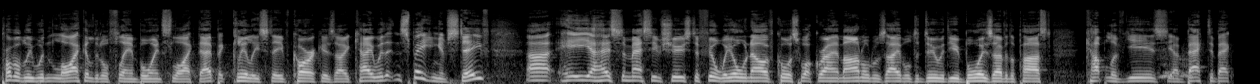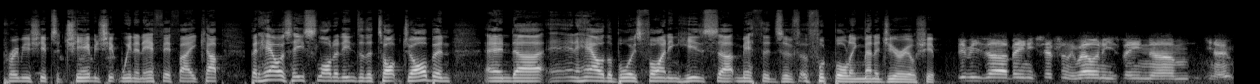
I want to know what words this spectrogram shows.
probably wouldn't like a little flamboyance like that, but clearly Steve Corica is okay with it. And speaking of Steve, uh, he has some massive shoes to fill. We all know, of course, what Graham Arnold was able to do with you boys over the past couple of years, back to back premierships, a championship win, an FFA Cup. But how has he slotted into the top job, and and uh, and how are the boys finding his uh, methods of, of footballing managerialship? Bimmy's uh, been exceptionally well, and he's been, um, you know,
